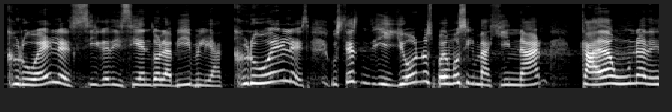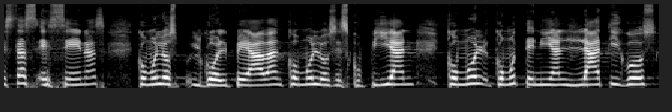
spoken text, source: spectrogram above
crueles, sigue diciendo la Biblia, crueles. Ustedes y yo nos podemos imaginar cada una de estas escenas, cómo los golpeaban, cómo los escupían, cómo, cómo tenían látigos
